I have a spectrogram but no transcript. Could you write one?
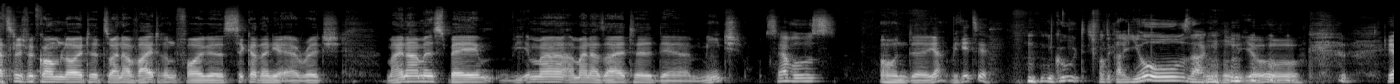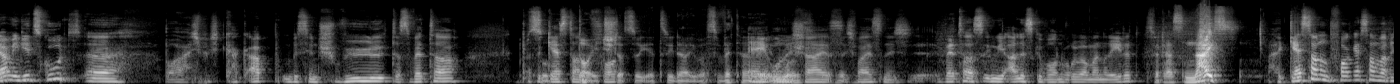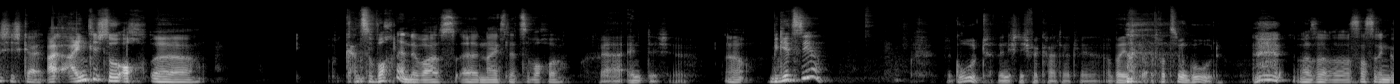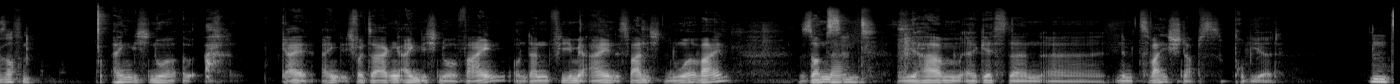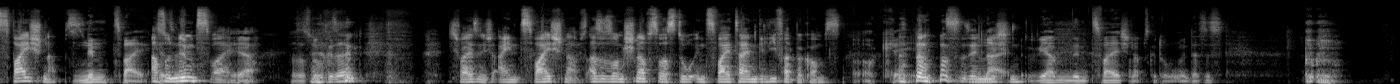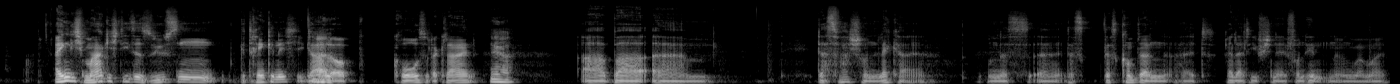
Herzlich willkommen, Leute, zu einer weiteren Folge Sicker Than Your Average. Mein Name ist Bay, wie immer an meiner Seite der Meech. Servus. Und äh, ja, wie geht's dir? gut, ich wollte gerade Jo sagen. jo. Ja, mir geht's gut. Äh, boah, ich, ich kack ab, ein bisschen schwül, das Wetter. Also so gestern Deutsch, vor... dass du jetzt wieder übers Wetter Ey, ohne musst. Scheiß, ich weiß nicht. Wetter ist irgendwie alles geworden, worüber man redet. Das Wetter ist nice! Gestern und vorgestern war richtig geil. Eigentlich so auch äh, ganze Wochenende war es äh, nice letzte Woche. Ja, endlich, ja. ja. Wie geht's dir? Gut, wenn ich nicht verkatert wäre. Aber jetzt trotzdem gut. Was, was hast du denn gesoffen? Eigentlich nur, ach, geil. Eigentlich, ich wollte sagen, eigentlich nur Wein. Und dann fiel mir ein, es war nicht nur Wein, sondern wir haben äh, gestern äh, Nimm 2 Schnaps probiert. Nimm 2 Schnaps? Nimm 2. Achso, Nimm 2. Ja. Was hast du gesagt? ich weiß nicht, ein Zwei-Schnaps. Also so ein Schnaps, was du in zwei Teilen geliefert bekommst. Okay. Dann musst du den mischen. Wir haben Nimm 2 Schnaps getrunken und das ist. Eigentlich mag ich diese süßen Getränke nicht, egal ja. ob groß oder klein. Ja. Aber ähm, das war schon lecker. Und das, äh, das, das kommt dann halt relativ schnell von hinten irgendwann mal.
